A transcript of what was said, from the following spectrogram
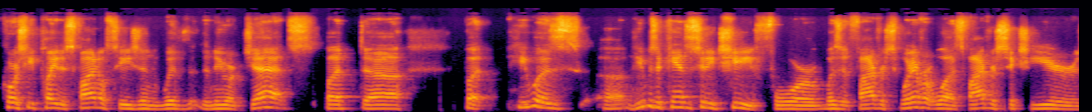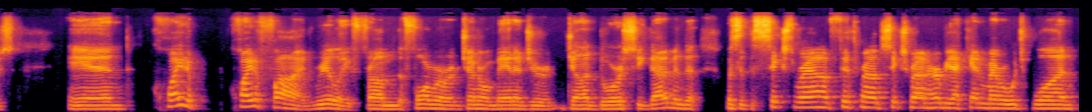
Of course, he played his final season with the New York Jets, but uh, but he was uh, he was a Kansas City Chief for was it five or whatever it was five or six years, and quite a quite a find really from the former general manager John Dorsey. Got him in the was it the sixth round, fifth round, sixth round, Herbie? I can't remember which one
